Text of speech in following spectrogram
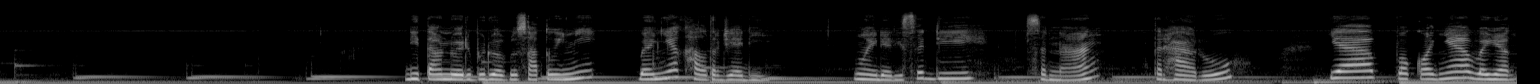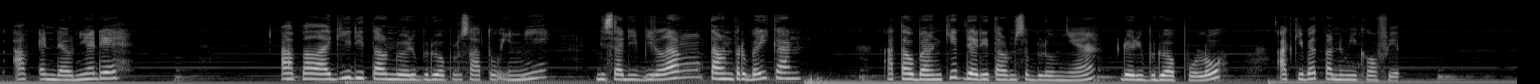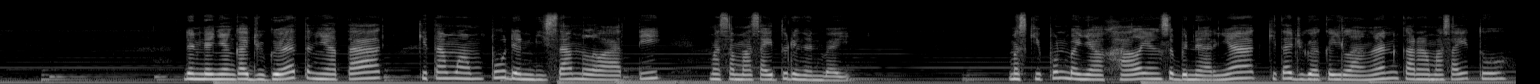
Di tahun 2021 ini banyak hal terjadi. Mulai dari sedih, senang, terharu, ya pokoknya banyak up and down-nya deh. Apalagi di tahun 2021 ini bisa dibilang tahun perbaikan atau bangkit dari tahun sebelumnya, 2020, akibat pandemi COVID. Dan gak nyangka juga ternyata kita mampu dan bisa melewati masa-masa itu dengan baik. Meskipun banyak hal yang sebenarnya kita juga kehilangan karena masa itu.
